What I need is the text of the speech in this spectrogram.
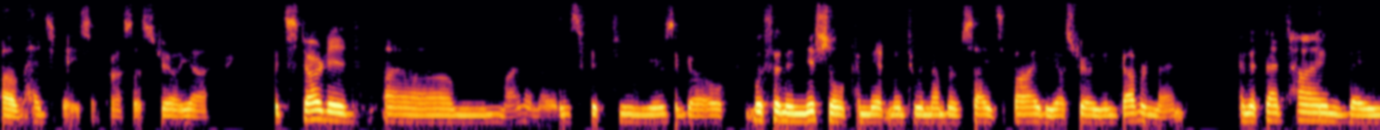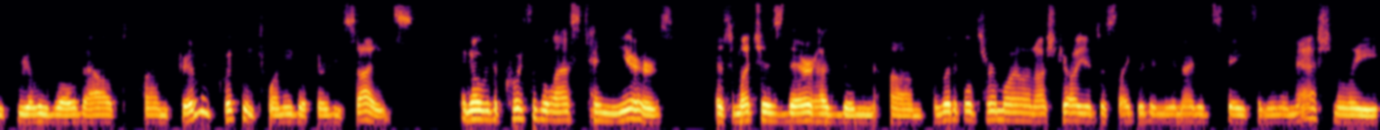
of Headspace across Australia. It started, um, I don't know, at least 15 years ago with an initial commitment to a number of sites by the Australian government. And at that time, they really rolled out um, fairly quickly 20 to 30 sites. And over the course of the last 10 years, as much as there has been um, political turmoil in Australia, just like within the United States and internationally,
